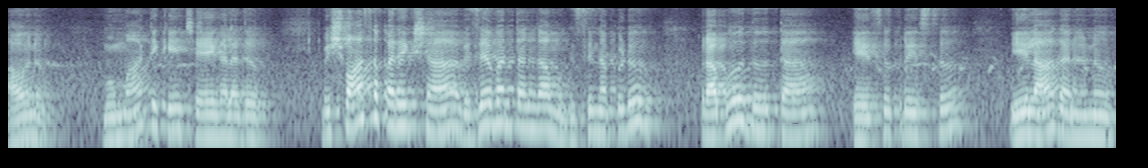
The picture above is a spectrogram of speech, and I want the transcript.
అవును ముమ్మాటికి చేయగలదు. విశ్వాస పరీక్ష విజయవంతంగా ముగిసినప్పుడు ప్రభుదూత యేసుక్రీస్తు ఇలాగనును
